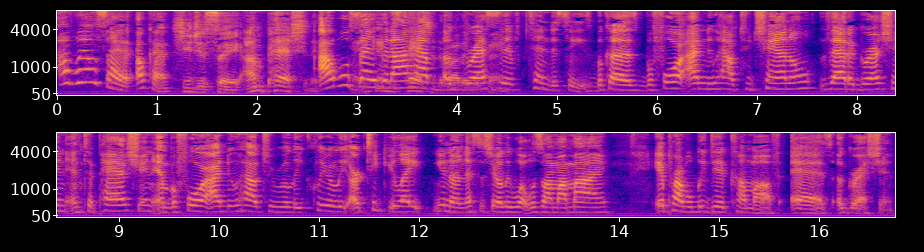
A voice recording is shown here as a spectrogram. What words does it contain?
I will say, it. okay. She just say I'm passionate. I will say that I have aggressive tendencies because before I knew how to channel that aggression into passion and before I knew how to really clearly articulate, you know, necessarily what was on my mind, it probably did come off as aggression.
